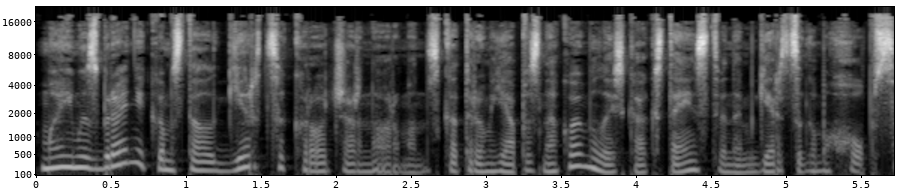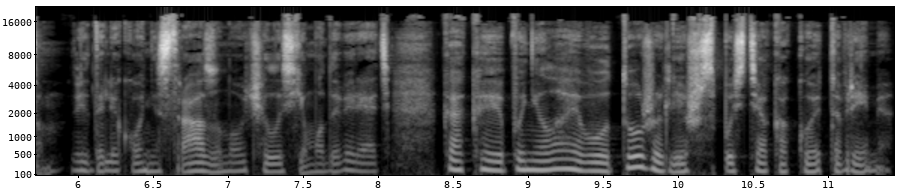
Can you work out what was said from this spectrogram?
Моим избранником стал герцог Роджер Норман, с которым я познакомилась как с таинственным герцогом Хопсом, и далеко не сразу научилась ему доверять, как и поняла его тоже лишь спустя какое-то время.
